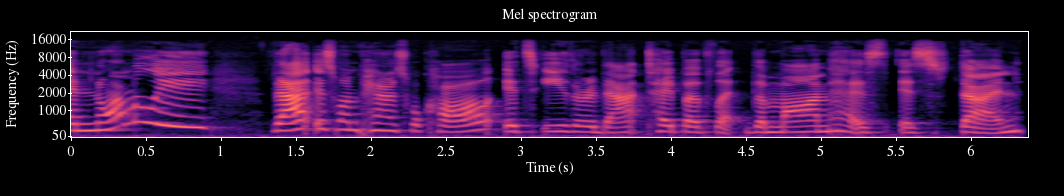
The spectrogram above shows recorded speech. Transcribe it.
and normally that is when parents will call. It's either that type of like the mom has is done.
